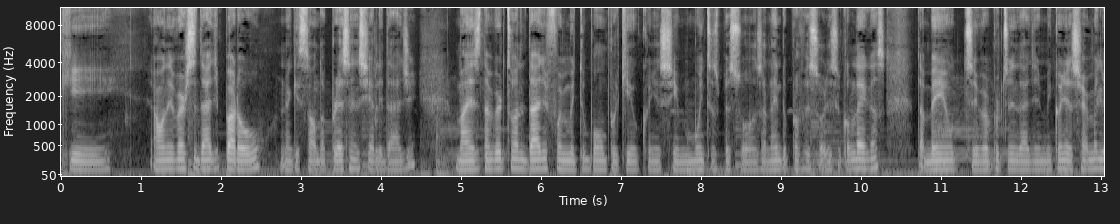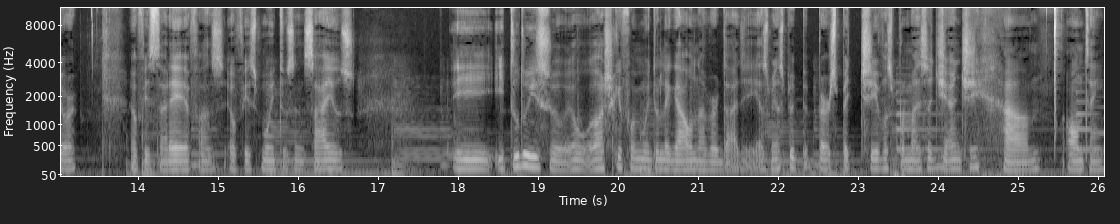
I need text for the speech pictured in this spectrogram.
que a universidade parou na questão da presencialidade, mas na virtualidade foi muito bom porque eu conheci muitas pessoas, além de professores e colegas, também eu tive a oportunidade de me conhecer melhor. Eu fiz tarefas, eu fiz muitos ensaios e, e tudo isso eu, eu, acho que foi muito legal na verdade. E as minhas perspectivas para mais adiante, uh, ontem,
